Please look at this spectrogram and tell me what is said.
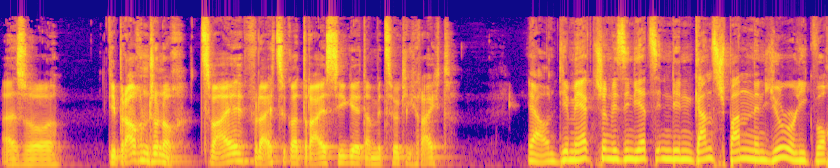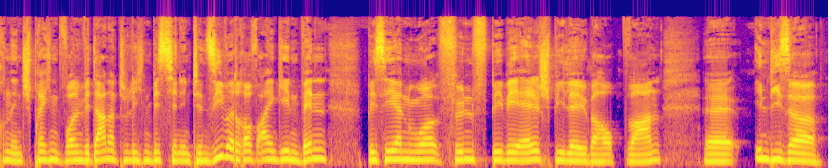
Also die brauchen schon noch zwei, vielleicht sogar drei Siege, damit es wirklich reicht. Ja, und ihr merkt schon, wir sind jetzt in den ganz spannenden Euroleague-Wochen. Entsprechend wollen wir da natürlich ein bisschen intensiver drauf eingehen, wenn bisher nur fünf BBL-Spiele überhaupt waren äh, in dieser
